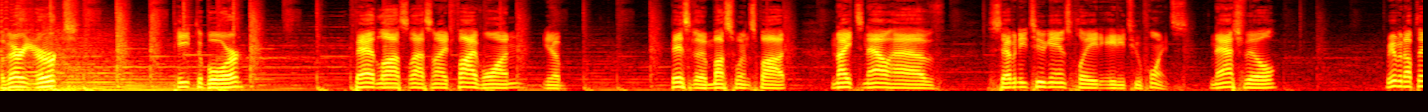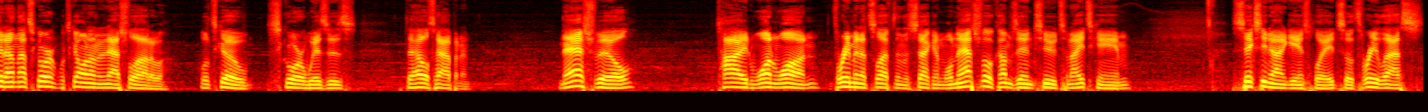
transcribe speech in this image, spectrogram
A very irked Pete DeBoer. Bad loss last night, 5 1. You know, basically a must win spot. Knights now have 72 games played, 82 points. Nashville, we have an update on that score? What's going on in Nashville, Ottawa? Let's go, score whizzes. What the hell's happening? Nashville tied 1 1, three minutes left in the second. Well, Nashville comes into tonight's game, 69 games played, so three less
